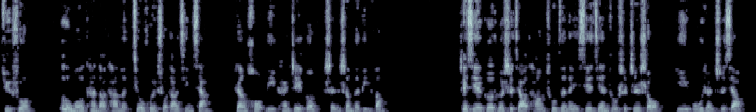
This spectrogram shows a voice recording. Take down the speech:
据说，恶魔看到它们就会受到惊吓。然后离开这个神圣的地方。这些哥特式教堂出自哪些建筑师之手，已无人知晓。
